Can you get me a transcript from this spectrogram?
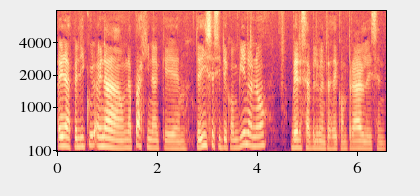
Hay una película, hay una, una página que te dice si te conviene o no ver esa película antes de comprar. Le dicen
